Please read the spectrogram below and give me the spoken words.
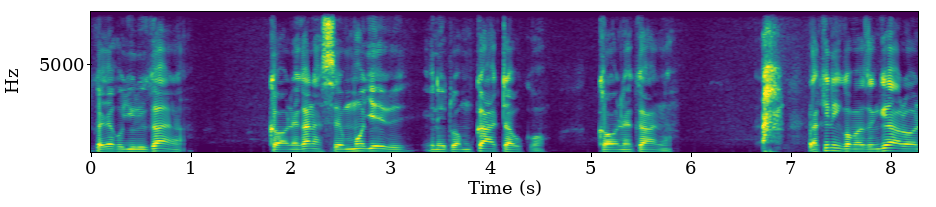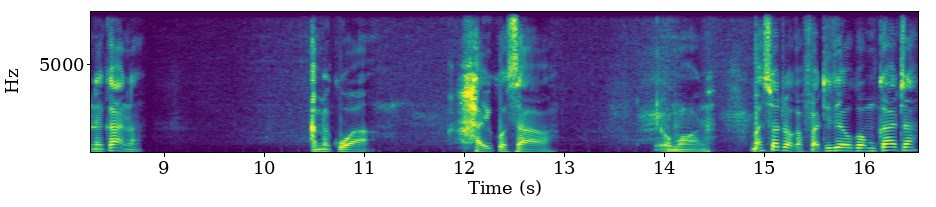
ikaja kujulikana kaonekana sehemu moja hivi inaitwa Mkata huko, kaonekana. Ah, lakini kwa mazingira alioonekana amekuwa hayuko sawa, umeona. Basi watu wakafuatilia huko Mkata,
